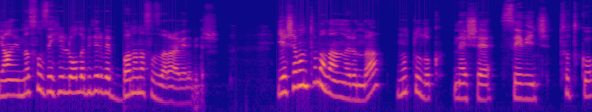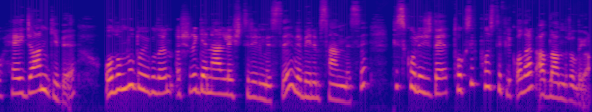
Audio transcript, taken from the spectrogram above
Yani nasıl zehirli olabilir ve bana nasıl zarar verebilir? Yaşamın tüm alanlarında mutluluk, neşe, sevinç, tutku, heyecan gibi olumlu duyguların aşırı genelleştirilmesi ve benimsenmesi psikolojide toksik pozitiflik olarak adlandırılıyor.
